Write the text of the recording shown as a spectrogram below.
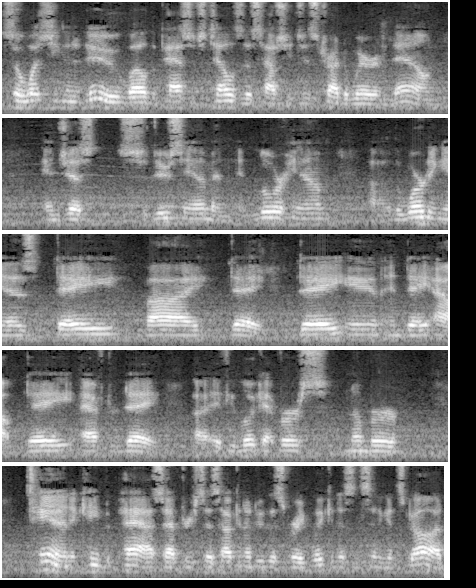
So what's she going to do? Well, the passage tells us how she just tried to wear him down and just seduce him and, and lure him. Uh, the wording is day by day, day in and day out, day after day. Uh, if you look at verse number 10, it came to pass after he says, How can I do this great wickedness and sin against God?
